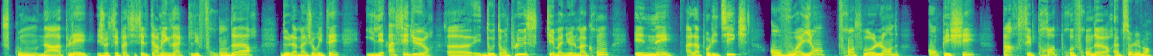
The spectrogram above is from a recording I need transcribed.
ce qu'on a appelé, et je ne sais pas si c'est le terme exact, les frondeurs de la majorité, il est assez dur. Euh, D'autant plus qu'Emmanuel Macron est né à la politique en voyant François Hollande empêché par ses propres frondeurs. Absolument.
